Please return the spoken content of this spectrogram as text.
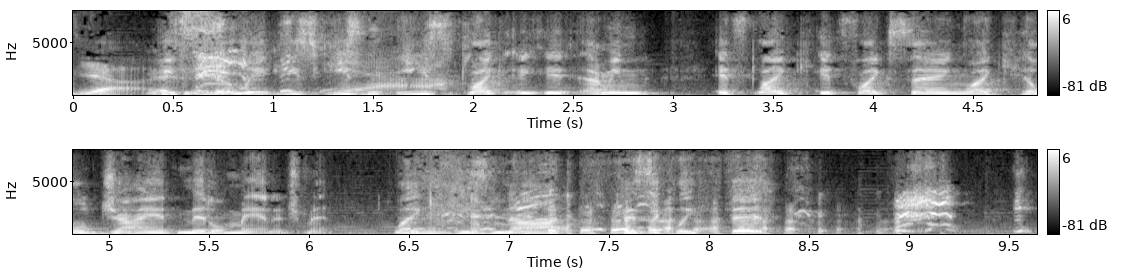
Yeah. He's, he's, a lead, he's, he's, Yeah. he's like. It, I mean, it's like it's like saying like hill giant middle management. Like he's not physically fit. I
